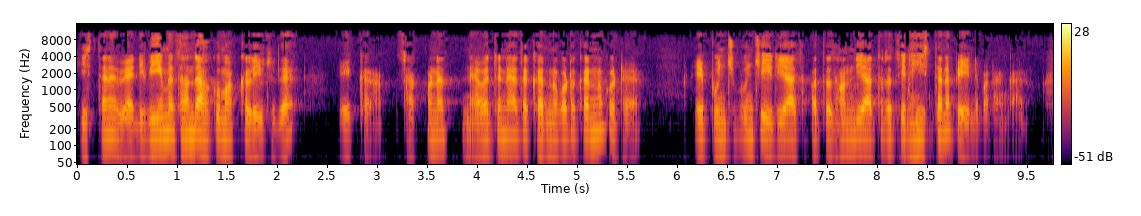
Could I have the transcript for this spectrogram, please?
හිස්තැන වැඩිවීම සඳහා කුමක් කළ යුතුද? ඒක කරන්න. සක්මනත් නැවත නැවත කරනකොට කරනකොට ඒ පුංචි පුංචි ඉරියාපත සංධිය අතර තියෙන හිස්තැන පේන්න පටන් ගන්නවා.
